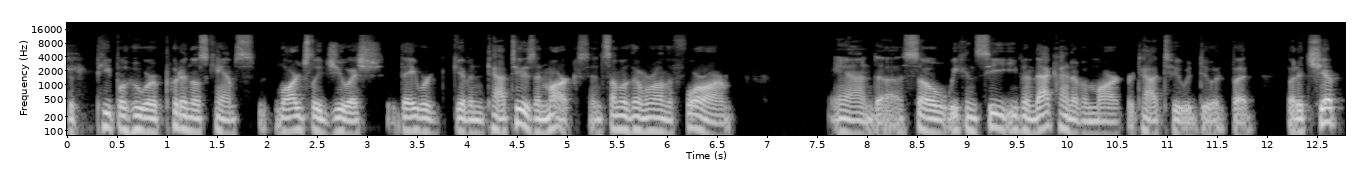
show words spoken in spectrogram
the people who were put in those camps largely jewish they were given tattoos and marks and some of them were on the forearm. And uh, so we can see even that kind of a mark or tattoo would do it but but a chip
